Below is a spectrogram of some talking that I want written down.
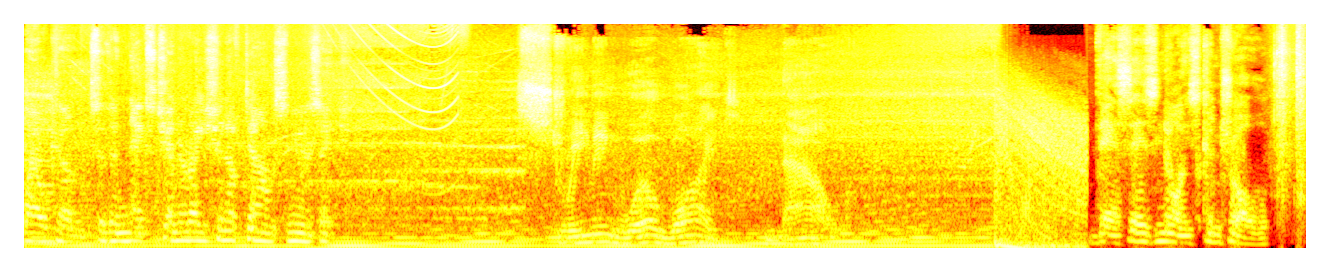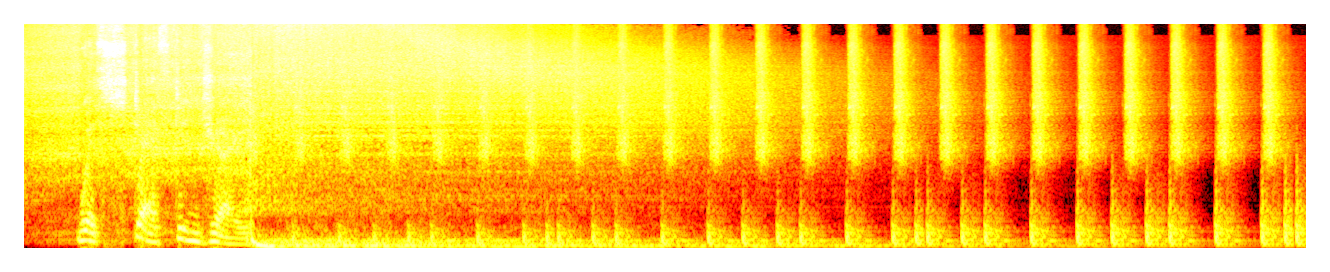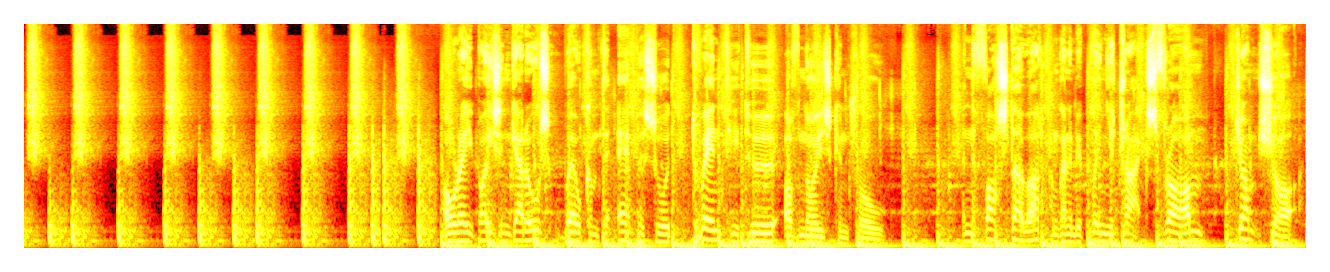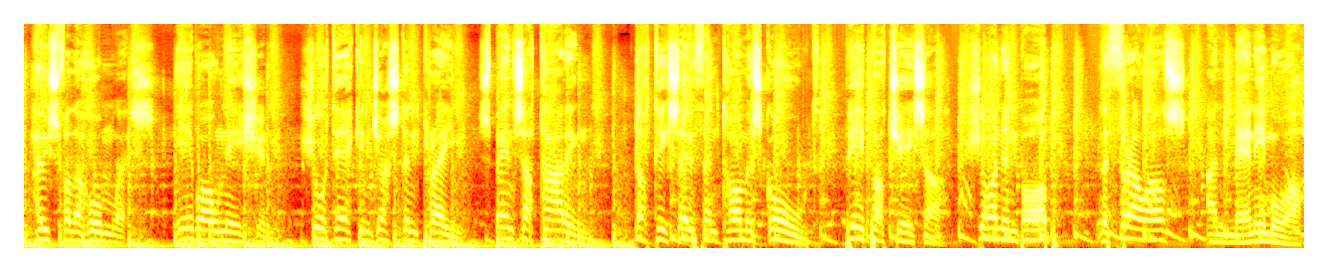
Welcome to the next generation of dance music. Streaming worldwide now. This is Noise Control with Steph DJ. Alright, boys and girls, welcome to episode 22 of Noise Control. In the first hour, I'm going to be playing you tracks from Jump Shot, House for the Homeless, AWOL Nation, Showtek and Justin Prime, Spencer Tarring, Dirty South and Thomas Gold, Paper Chaser, Sean and Bob, The Thrillers, and many more.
